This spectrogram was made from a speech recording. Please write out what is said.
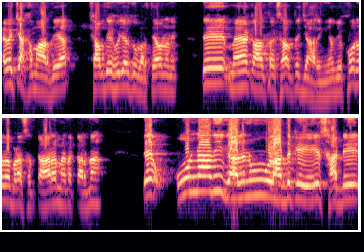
ਐਵੇਂ ਝੱਖ ਮਾਰਦੇ ਆ, ਸ਼ਬਦ ਇਹੋ ਜਿਹਾ ਕੋਈ ਵਰਤਿਆ ਉਹਨਾਂ ਨੇ ਤੇ ਮੈਂ ਅਕਾਲ ਤਖਤ ਸਾਹਿਬ ਤੇ ਜਾ ਰਹੀ ਆ। ਵੇਖੋ ਉਹਨਾਂ ਦਾ ਬੜਾ ਸਤਿਕਾਰ ਆ, ਮੈਂ ਤਾਂ ਕਰਦਾ। ਤੇ ਉਹਨਾਂ ਦੀ ਗੱਲ ਨੂੰ ਲੱਦ ਕੇ ਸਾਡੇ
